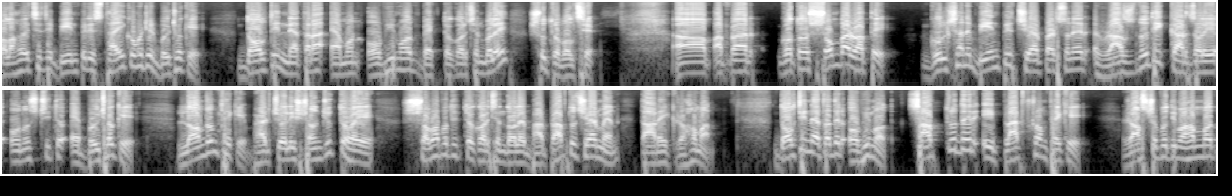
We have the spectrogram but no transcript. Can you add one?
বলা হয়েছে যে বিএনপির স্থায়ী কমিটির বৈঠকে দলটির নেতারা এমন অভিমত ব্যক্ত করেছেন বলে সূত্র বলছে। আপনার গত সোমবার রাতে গুলশানে বিএনপির চেয়ারপারসনের রাজনৈতিক কার্যালয়ে অনুষ্ঠিত এ বৈঠকে লন্ডন থেকে ভার্চুয়ালি সংযুক্ত হয়ে সভাপতিত্ব করেছেন দলের ভারপ্রাপ্ত চেয়ারম্যান তারেক রহমান। দলটির নেতাদের অভিমত ছাত্রদের এই প্ল্যাটফর্ম থেকে রাষ্ট্রপতি মোহাম্মদ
